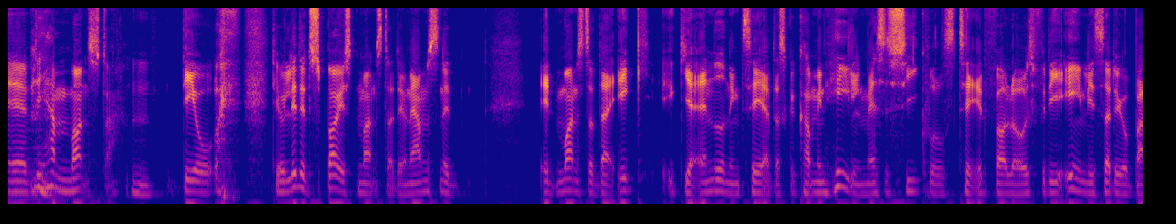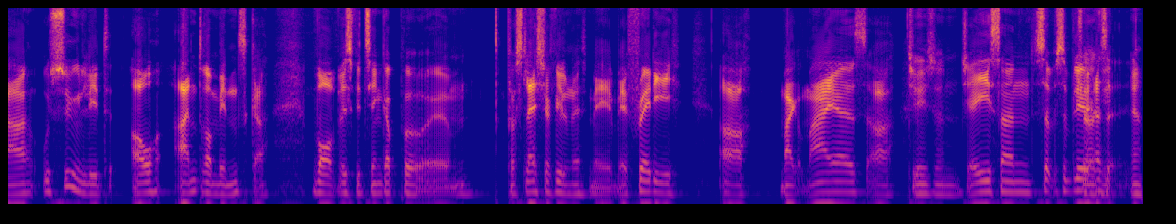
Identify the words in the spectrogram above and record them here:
Øh, det her monster, Mm. det, er jo, det er jo lidt et spøjst monster. Det er jo nærmest sådan et et monster, der ikke giver anledning til, at der skal komme en hel masse sequels til It Follows, fordi egentlig så er det jo bare usynligt og andre mennesker, hvor hvis vi tænker på, øhm, på slasherfilmene med, med Freddy og Michael Myers og Jason. Jason, så, så, bliver, det, Chucky, altså, ja.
